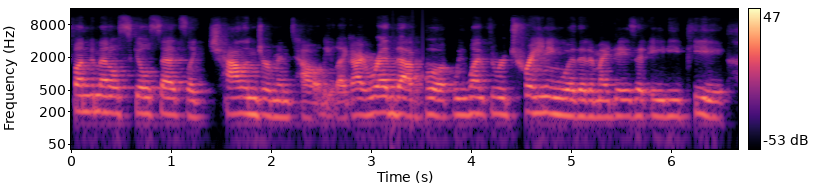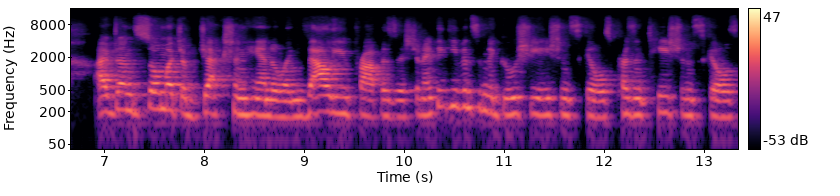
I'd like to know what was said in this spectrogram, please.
fundamental skill sets like challenger mentality, like I read that book, we went through a training with it in my days at ADP. I've done so much objection handling, value proposition. I think even some negotiation skills, presentation skills,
